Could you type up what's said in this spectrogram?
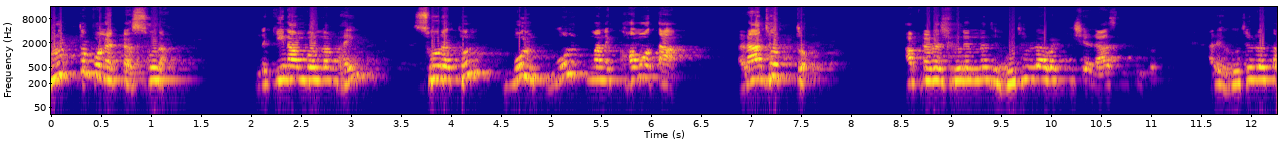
গুরুত্বপূর্ণ একটা সূরা। কি নাম বললাম ভাই? সূরাতুল মুলক। মুলক মানে ক্ষমতা, রাজত্ব। আপনারা শুনেন না যে হুজুররা আবার কিসের রাজনীতি করে? আরে হুজুররা তো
